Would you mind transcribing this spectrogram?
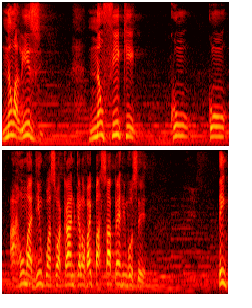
Não alise. Não fique com, com arrumadinho com a sua carne, que ela vai passar a perna em você. Tem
